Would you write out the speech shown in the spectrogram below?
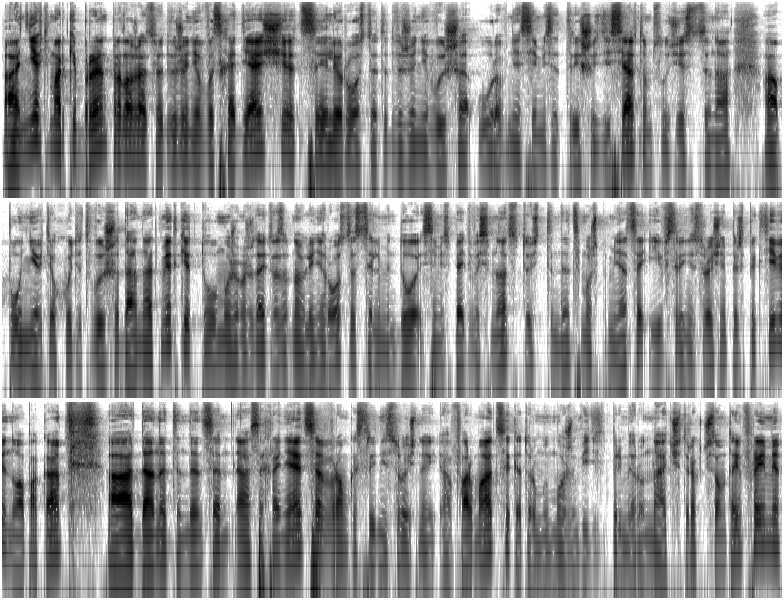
А нефть марки Brent продолжает свое движение восходящее. Цели роста это движение выше уровня 73.60. В том случае, если цена а, по нефти уходит выше данной отметки, то можем ожидать возобновления роста с целями до 75.18. То есть тенденция может поменяться и в среднесрочной перспективе. Ну а пока а, данная тенденция сохраняется в рамках среднесрочной формации, которую мы можем видеть, к примеру, на 4-часовом таймфрейме,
